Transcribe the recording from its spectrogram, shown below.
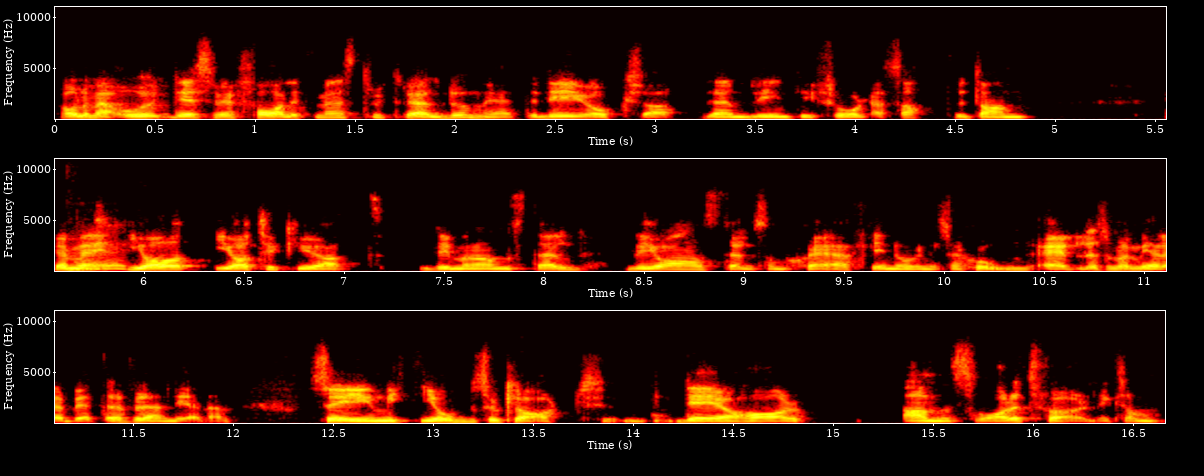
Jag håller med. Och det som är farligt med strukturell dumhet, det är ju också att den blir inte ifrågasatt, utan Ja, men jag, jag tycker ju att blir man anställd, blir jag anställd som chef i en organisation eller som en medarbetare för den delen, så är ju mitt jobb såklart det jag har ansvaret för, liksom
